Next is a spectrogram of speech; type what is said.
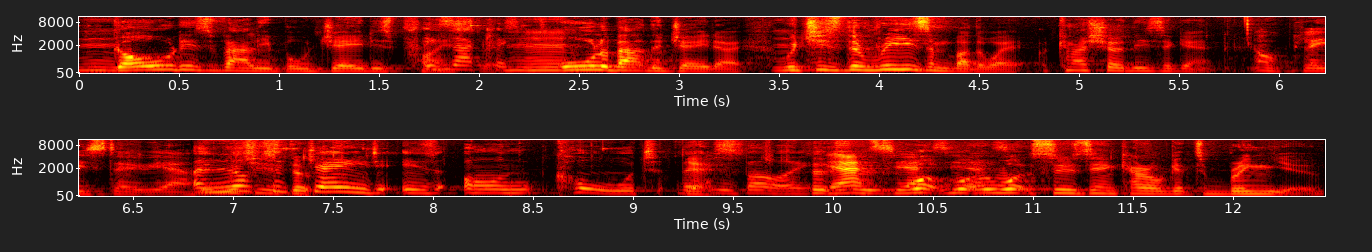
Mm. Gold is valuable, jade is priceless. Exactly. Mm. It's all about the jadeite, mm. which is the reason, by the way. Can I show these again? Oh, please do, yeah. A Which lot of the- jade is on cord that you buy. So- so Yes, yes, what, what, yes. what Suzie and Carol get to bring you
